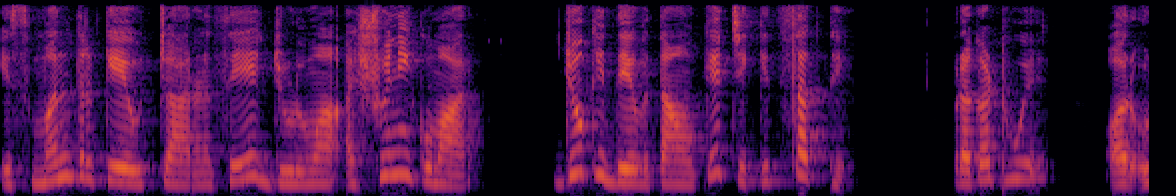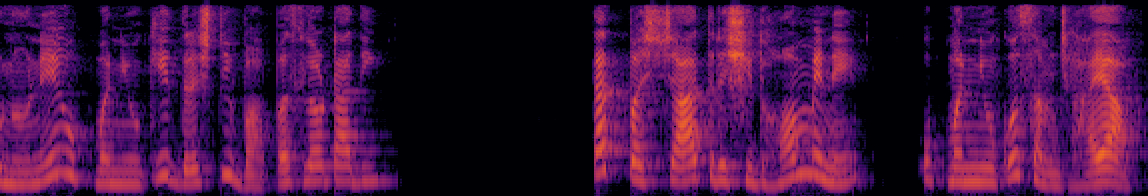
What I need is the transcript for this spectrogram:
इस मंत्र के उच्चारण से जुड़वा अश्विनी कुमार, जो कि देवताओं के चिकित्सक थे, प्रकट हुए और उन्होंने उपमन्यु की दृष्टि वापस लौटा दी। तत्पश्चात ऋषि धौम्य ने उपमन्यु को समझाया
